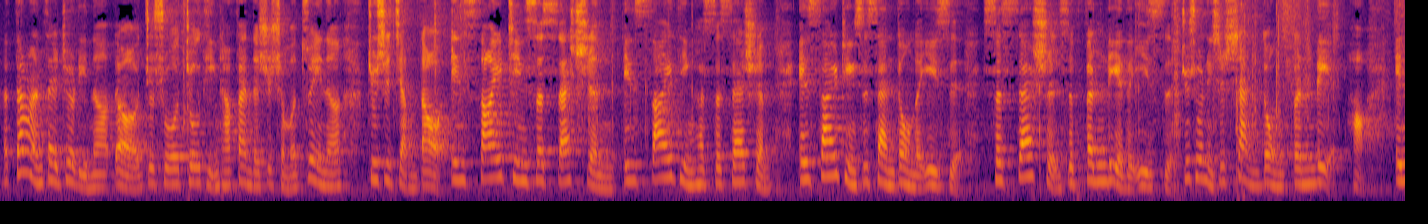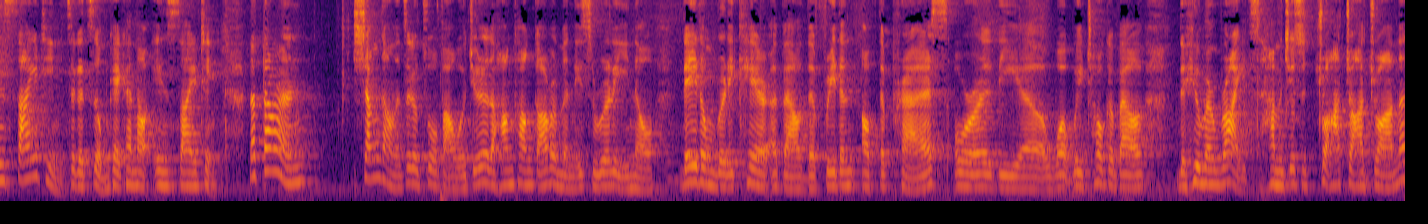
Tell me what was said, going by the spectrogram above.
那当然在这里呢，呃，就说周庭他犯的是什么罪呢？就是讲到 inciting secession，inciting 和 secession，inciting 是煽动的意思，secession 是分裂的意思，就说你是煽动分裂。好，inciting 这个字我们可以看到 inciting。那当然。香港的这个做法，我觉得 the Hong Kong government is really, you know, they don't really care about the freedom of the press or the、uh, what we talk about the human rights。他们就是抓抓抓，那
